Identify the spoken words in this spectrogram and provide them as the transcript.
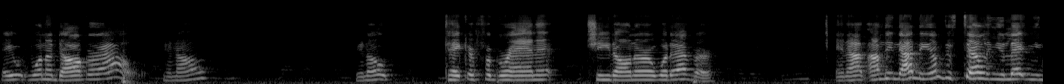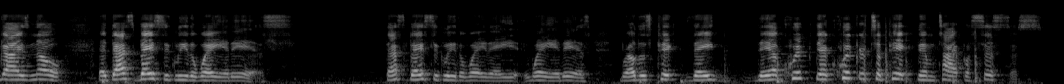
they want to dog her out. You know, you know, take her for granted, cheat on her or whatever. And I, mean, I mean, I'm just telling you, letting you guys know that that's basically the way it is. That's basically the way they way it is. Brothers pick they they're quick they're quicker to pick them type of sisters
